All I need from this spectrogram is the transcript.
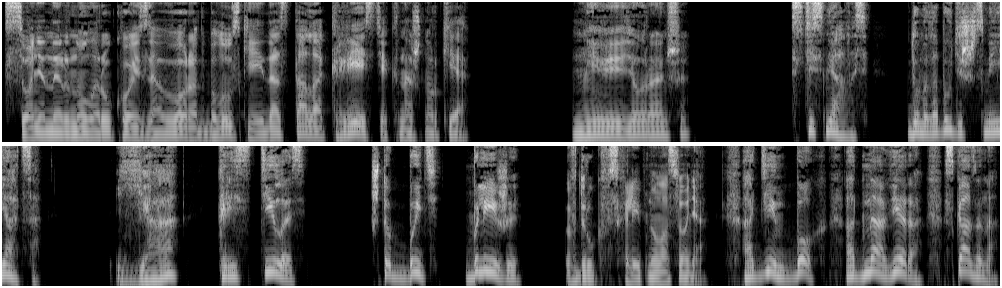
Соня нырнула рукой за ворот блузки и достала крестик на шнурке. «Не видел раньше». «Стеснялась. Думала, будешь смеяться». «Я? Крестилась, чтоб быть ближе!» Вдруг всхлипнула Соня. «Один Бог, одна вера. Сказано,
